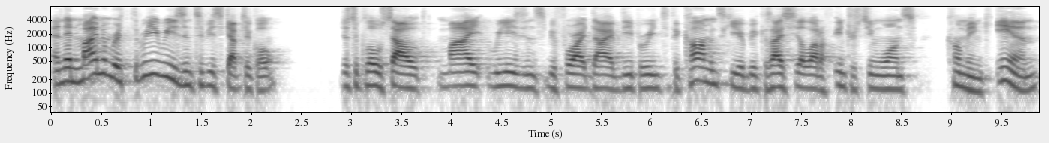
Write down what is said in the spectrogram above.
And then my number 3 reason to be skeptical, just to close out my reasons before I dive deeper into the comments here because I see a lot of interesting ones coming in.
